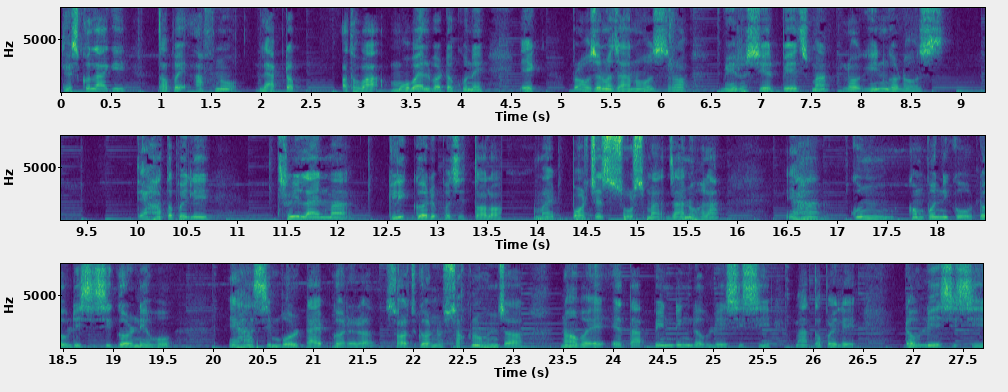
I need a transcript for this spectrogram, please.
त्यसको लागि तपाईँ आफ्नो ल्यापटप अथवा मोबाइलबाट कुनै एक ब्राउजरमा जानुहोस् र मेरो सेयर पेजमा लगइन गर्नुहोस्। त्यहाँ तपाईँले थ्री लाइनमा क्लिक गरेपछि तलमा पर्चेस सोर्समा जानुहोला। यहाँ कुन कम्पनीको डब्लुसिसी गर्ने हो यहाँ सिम्बोल टाइप गरेर सर्च गर्न सक्नुहुन्छ। नभए यता पेन्डिङ डब्लुएसिसीमा तपाईँले डब्लुएसिसी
